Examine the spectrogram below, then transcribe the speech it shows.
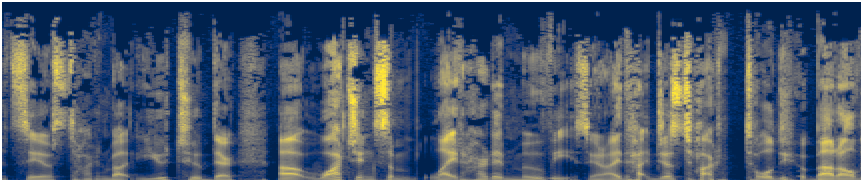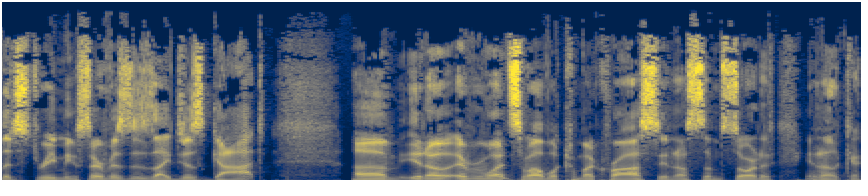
let's see, I was talking about YouTube there, uh, watching some lighthearted movies. You know, I, I just talked, told you about all the streaming services I just got. Um, you know, every once in a while we'll come across, you know, some sort of, you know, it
